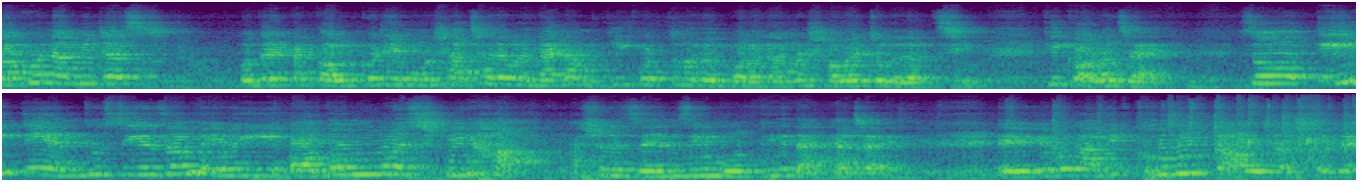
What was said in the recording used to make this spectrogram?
তখন আমি জাস্ট ওদের একটা কল করি এবং সাথে ম্যাডাম, কি করতে হবে বলেন, আমরা সবাই চলে যাচ্ছি, কি করা যায়? তো এই এনথুসিয়াজম এবং এই অদম্য স্পৃহা আসলে জেনজির মধ্যেই দেখা যায়। এবং আমি খুবই প্রাউড আসলে।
